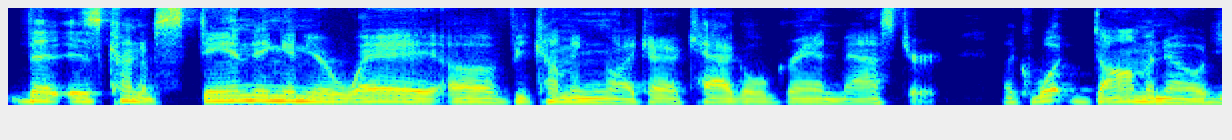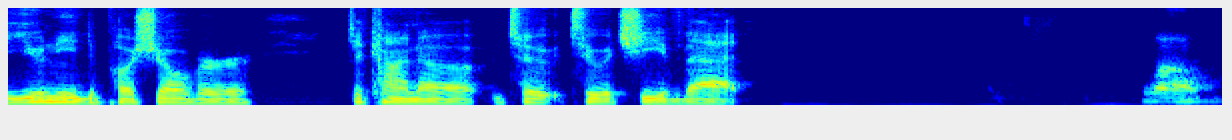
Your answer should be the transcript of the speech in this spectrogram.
that is kind of standing in your way of becoming like a Kaggle grandmaster? Like, what domino do you need to push over to kind of to to achieve that? Wow.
